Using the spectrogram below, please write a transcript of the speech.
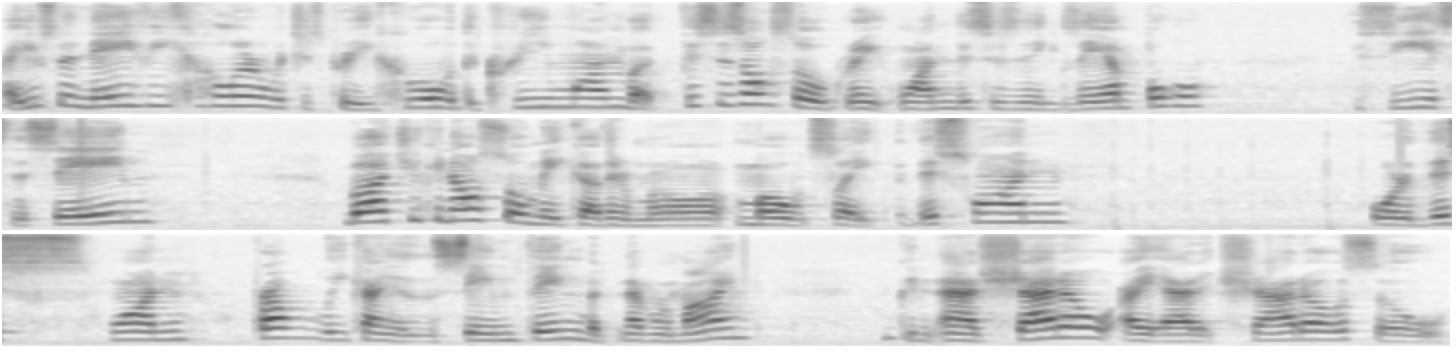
I used the navy color, which is pretty cool with the cream one, but this is also a great one. This is an example. You see, it's the same. But you can also make other mo modes like this one or this one. Probably kind of the same thing, but never mind. You can add shadow. I added shadow, so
